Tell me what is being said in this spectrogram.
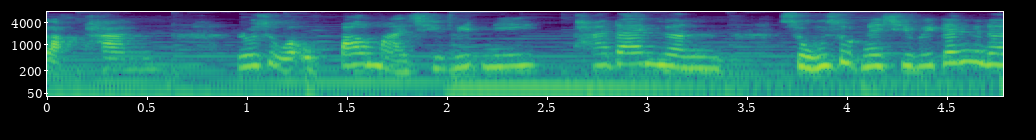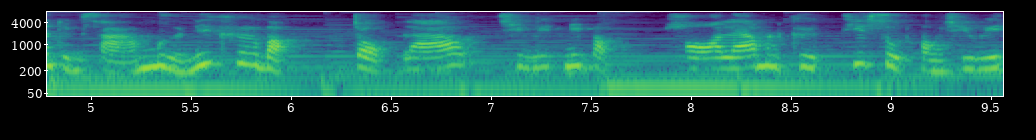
หลักพันรู้สึกว่าอุปเป้าหมายชีวิตนี้ ถ้าได้เงินสูงสุดในชีวิตได้เงินเดือนถึงสามหมื่นนี่คือแบบจบแล้วชีวิตนี้แบบ พอแล้วมันคือที่สุดของชีวิต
